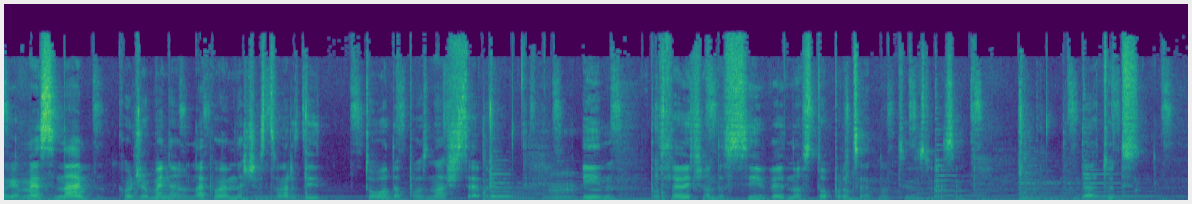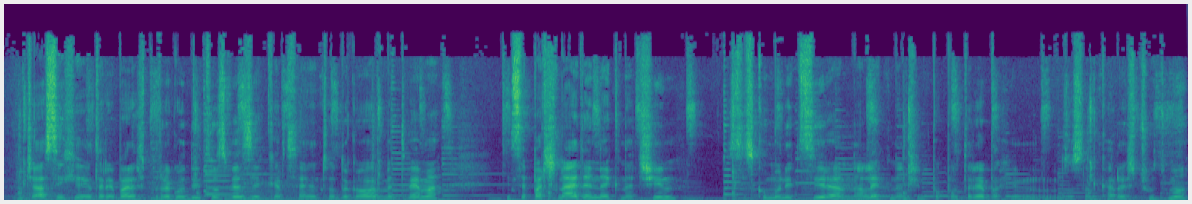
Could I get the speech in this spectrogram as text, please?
Okay, meni se naj, kot že omenjeno, najpomembnejša stvar zdi to, da poznaš sebe. Mm. In posledično, da si vedno 100% ti v zvezi. Da tudi včasih je treba res prilagoditi v zvezi, ker se je to dogovor med dvema in se pač najde nek način, se skomunicira na lep način po potrebah in z vsem, kar res čutimo,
